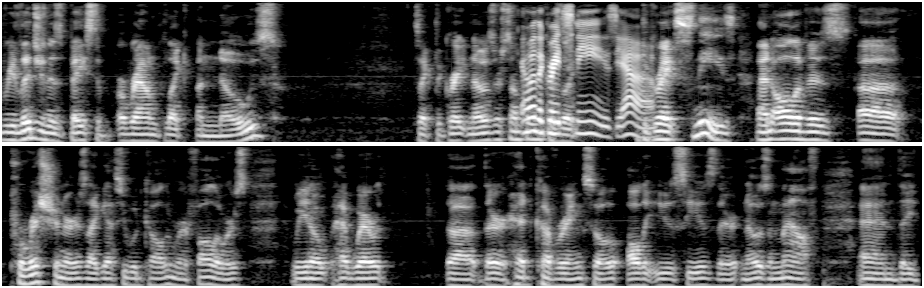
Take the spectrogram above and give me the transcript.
religion is based around like a nose. It's like the Great Nose or something. Oh, the Great like, Sneeze. Yeah. the great sneeze and all of his uh, parishioners i guess you would call them or followers you know have wear uh, their head covering so all that you see is their nose and mouth and they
